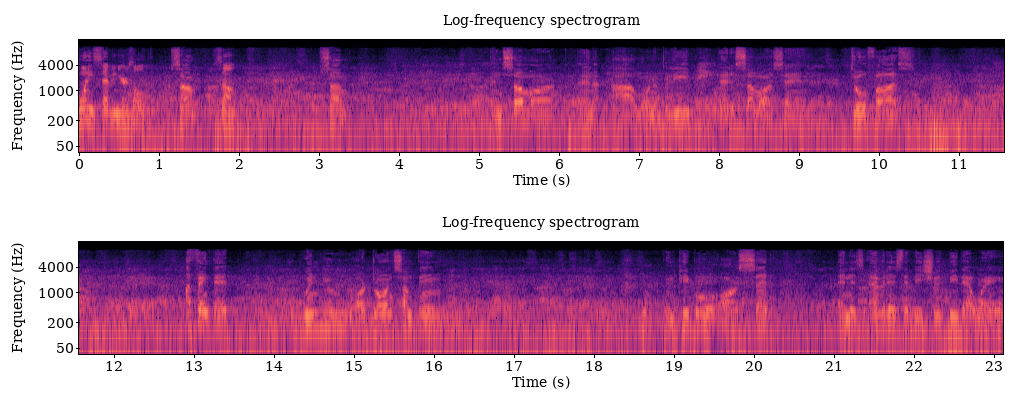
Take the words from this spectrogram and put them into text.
27 years old. Some, Some. some. And some are, and I want to believe that if some are saying, do it for us. I think that when you are doing something and people are set and there's evidence that they should be that way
